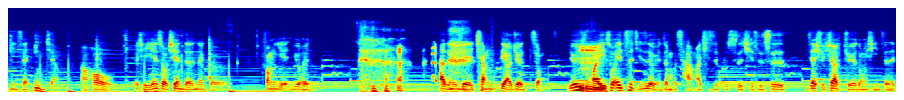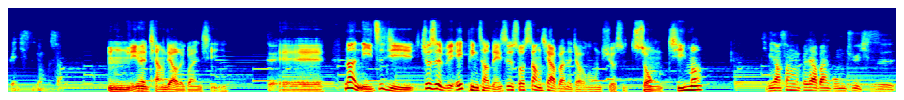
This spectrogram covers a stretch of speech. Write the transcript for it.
你只能硬讲，然后而且岩手县的那个方言又很，他的一些腔调就很重，你会怀疑说，哎、嗯欸，自己日文这么差吗？其实不是，其实是你在学校学的东西，你在那边其实用不上。嗯，因为腔调的关系。对，诶、欸，那你自己就是诶、欸，平常等于是说上下班的交通工具就是重机吗？平常上下班的工具其实，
